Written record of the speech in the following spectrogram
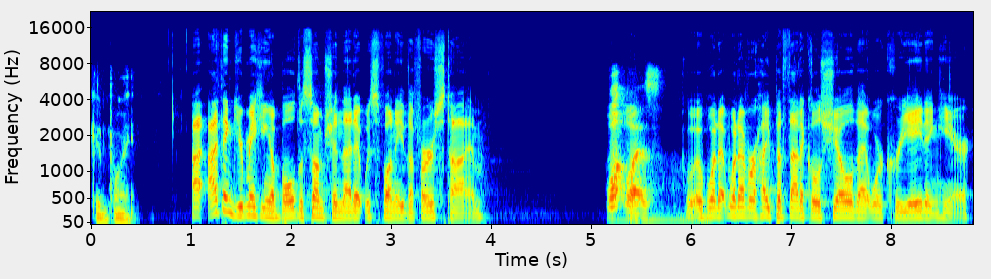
Good point. I, I think you're making a bold assumption that it was funny the first time. What was? What- Whatever hypothetical show that we're creating here.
